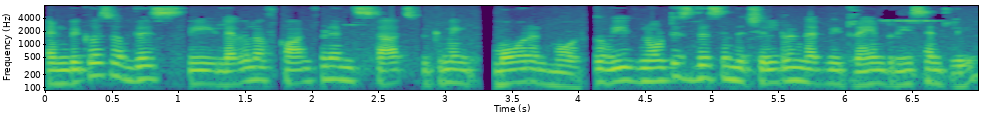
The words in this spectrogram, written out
And because of this, the level of confidence starts becoming more and more. So we've noticed this in the children that we trained recently.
